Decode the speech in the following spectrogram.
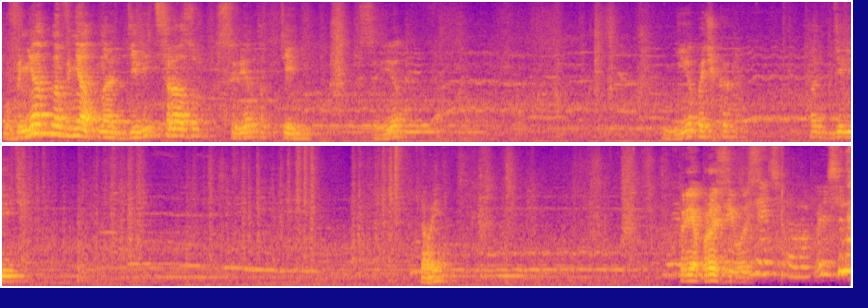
внятно-внятно отделить сразу свет от тени. Свет. Небочко отделить. Давай. Преобразилась. Вечером обычно.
